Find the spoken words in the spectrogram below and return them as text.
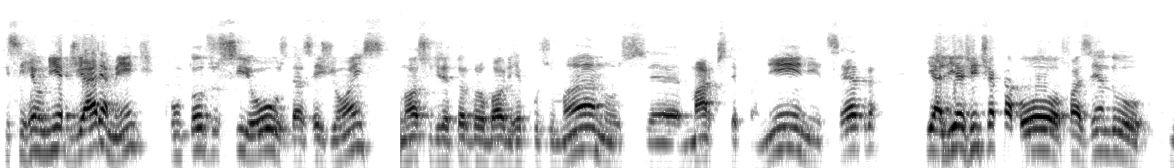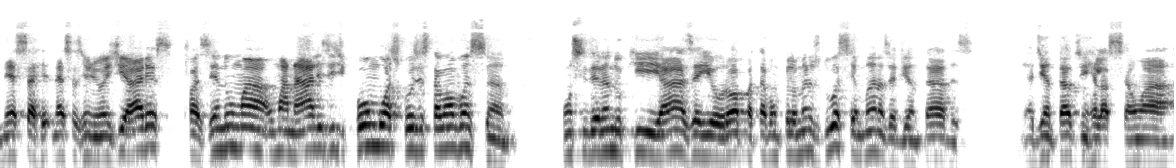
que se reunia diariamente com todos os CEOs das regiões, nosso diretor global de recursos humanos, é, Marco Stefanini, etc., e ali a gente acabou fazendo, nessa, nessas reuniões diárias, fazendo uma, uma análise de como as coisas estavam avançando. Considerando que Ásia e Europa estavam pelo menos duas semanas adiantadas, adiantados em relação à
